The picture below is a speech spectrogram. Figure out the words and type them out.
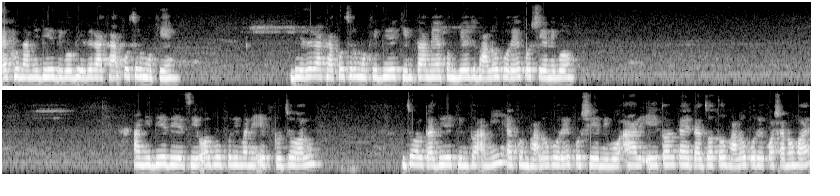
এখন আমি দিয়ে দিব ভেজে রাখা কচুরমুখী। ভেজে রাখা কচুরমুখী দিয়ে কিন্তু আমি এখন বেশ ভালো করে কষিয়ে নিব। আমি দিয়ে দিয়েছি অল্প পরিমাণে একটু জল। জলটা দিয়ে কিন্তু আমি এখন ভালো করে কষিয়ে নিব। আর এই তরকারিটা যত ভালো করে কষানো হয়,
